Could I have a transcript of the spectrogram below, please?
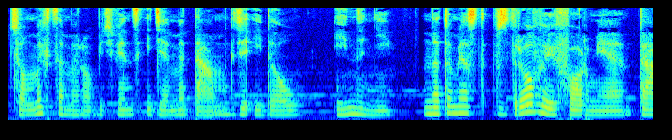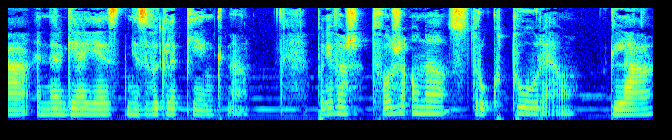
co my chcemy robić, więc idziemy tam, gdzie idą inni. Natomiast w zdrowej formie ta energia jest niezwykle piękna, ponieważ tworzy ona strukturę dla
